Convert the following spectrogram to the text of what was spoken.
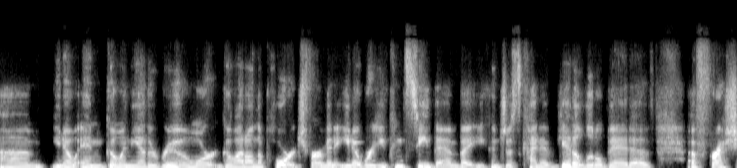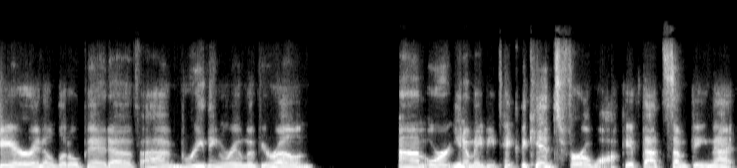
um, you know and go in the other room or go out on the porch for a minute you know where you can see them but you can just kind of get a little bit of, of fresh air and a little bit of um, breathing room of your own um, or you know maybe take the kids for a walk if that's something that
